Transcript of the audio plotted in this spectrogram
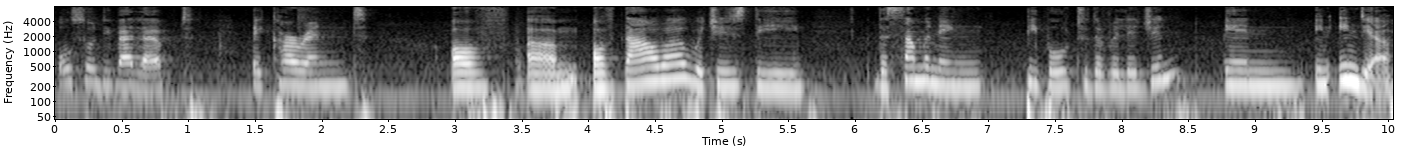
also developed a current of um, of dawa, which is the the summoning people to the religion in in India.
